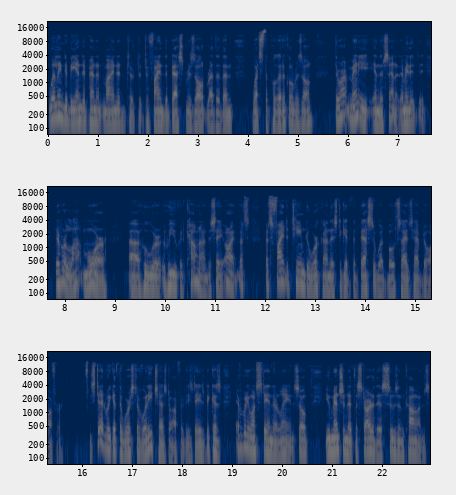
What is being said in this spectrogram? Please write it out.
willing to be independent minded to, to, to find the best result rather than what's the political result. There aren't many in the Senate. I mean, it, it, there were a lot more uh, who were who you could count on to say, all right, let's let's find a team to work on this to get the best of what both sides have to offer. Instead, we get the worst of what each has to offer these days because everybody wants to stay in their lane. So you mentioned at the start of this Susan Collins.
